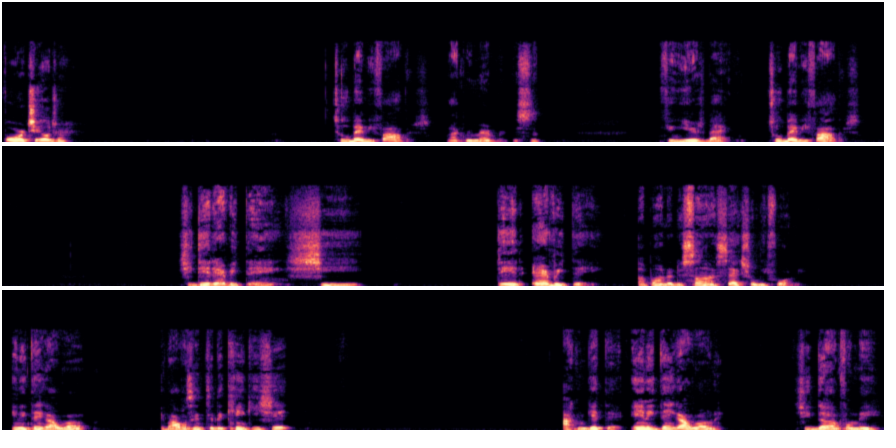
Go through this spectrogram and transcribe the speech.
four children, two baby fathers. I can remember. This is a few years back. Two baby fathers. She did everything. She did everything up under the sun sexually for me. Anything I want. If I was into the kinky shit, I can get that. Anything I wanted, she done for me.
